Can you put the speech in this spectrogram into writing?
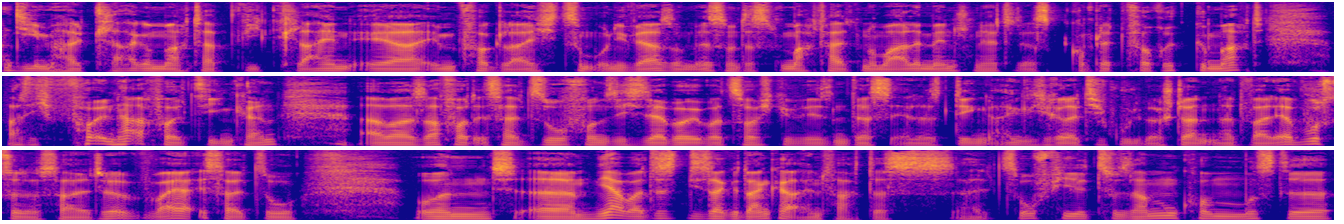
die ihm halt klar gemacht hat, wie klein er im Vergleich zum Universum ist. Und das macht halt normale Menschen, hätte das komplett verrückt gemacht, was ich voll nachvollziehen kann. Aber Safford ist halt so von sich selber überzeugt gewesen, dass er das Ding eigentlich relativ gut überstanden hat, weil er wusste das halt, weil er ist halt so. Und ähm, ja, aber das ist dieser Gedanke einfach, dass halt so viel zusammenkommen musste,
